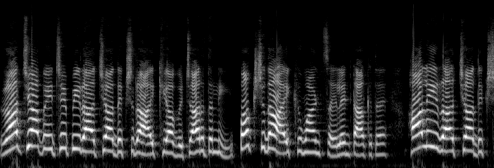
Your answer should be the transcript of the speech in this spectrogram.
ರಾಜ್ಯ ಬಿಜೆಪಿ ರಾಜ್ಯಾಧ್ಯಕ್ಷರ ಆಯ್ಕೆಯ ವಿಚಾರದಲ್ಲಿ ಪಕ್ಷದ ಹೈಕಮಾಂಡ್ ಸೈಲೆಂಟ್ ಆಗಿದೆ. ಹಾಲಿ ರಾಜ್ಯಾಧ್ಯಕ್ಷ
